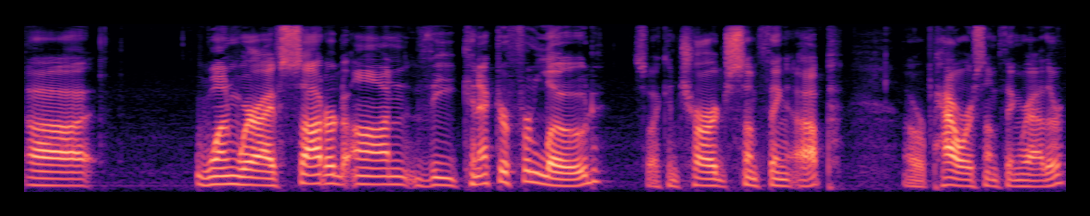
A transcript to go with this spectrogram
uh, one where I've soldered on the connector for load so I can charge something up or power something rather.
